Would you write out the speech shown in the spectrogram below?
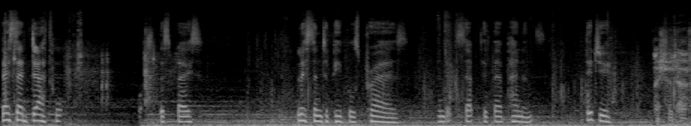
They said death wa- watched this place, listened to people's prayers, and accepted their penance. Did you? I should have.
